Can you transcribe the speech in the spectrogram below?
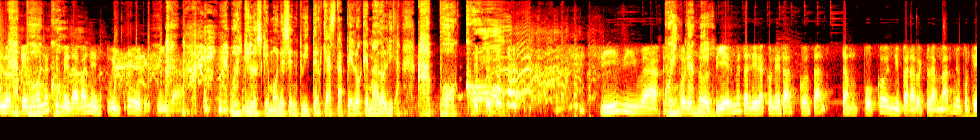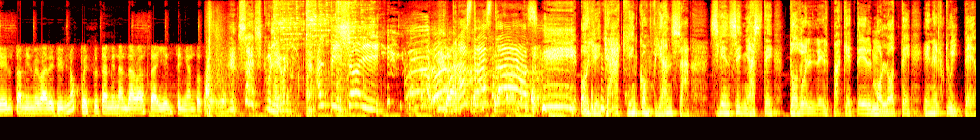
Los quemones que me daban en Twitter, viva. Hoy que los quemones en Twitter que hasta pelo quemado olía. ¿A poco? Sí, viva. Por Cuéntame. eso, si él me saliera con esas cosas, tampoco ni para reclamarle, porque él también me va a decir, no, pues tú también andabas ahí enseñando todo. ¡Sas, culebra! ¡Al piso y... ¡Tras, tras, tras! Oye, ya aquí en confianza, si enseñaste todo el, el paquete, el molote en el Twitter.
